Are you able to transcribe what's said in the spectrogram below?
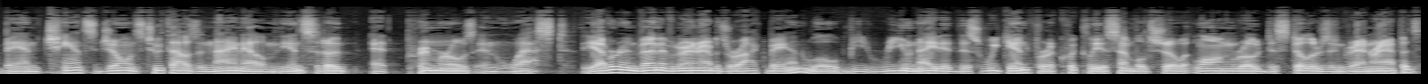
band Chance Jones' 2009 album, The Incident at Primrose and West. The ever inventive Grand Rapids rock band will be reunited this weekend for a quickly assembled show at Long Road Distillers in Grand Rapids.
